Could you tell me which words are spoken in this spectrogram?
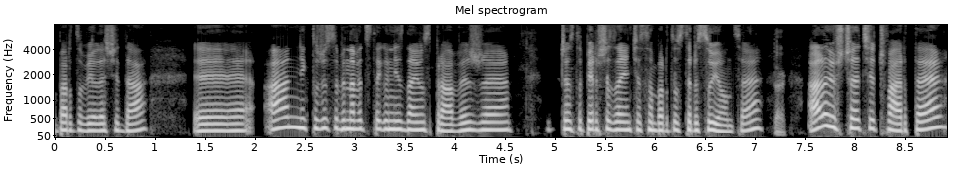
bardzo wiele się da. E, A niektórzy sobie nawet z tego nie zdają sprawy, że często pierwsze zajęcia są bardzo stresujące, Tak. ale już trzecie, czwarte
